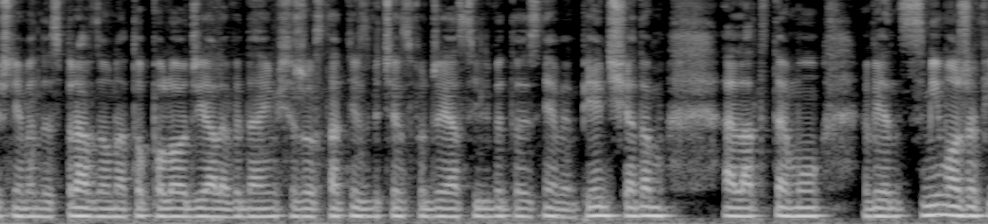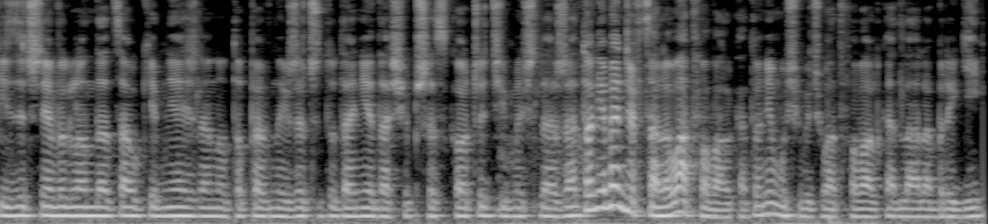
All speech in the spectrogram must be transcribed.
Już nie będę sprawdzał na topologii, ale wydaje mi się, że ostatnie zwycięstwo Jaya Silva to jest, nie wiem, 5-7 lat temu, więc mimo, że fizycznie wygląda całkiem nieźle, no to pewnych rzeczy tutaj nie da się przeskoczyć i myślę, że to nie będzie wcale łatwa walka, to nie musi być łatwa walka dla Labrygi,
